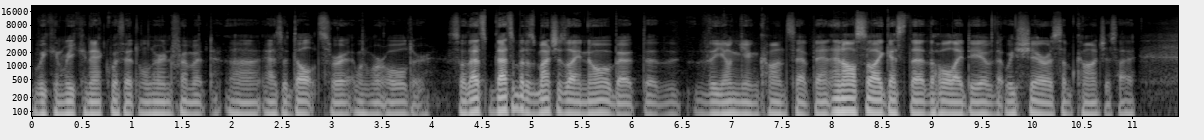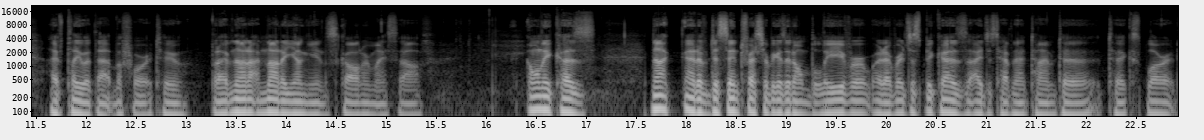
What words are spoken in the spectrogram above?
we can reconnect with it and learn from it uh, as adults or when we're older. So that's that's about as much as I know about the the Jungian concept, and, and also I guess the the whole idea of that we share a subconscious. I I've played with that before too, but I'm not I'm not a Jungian scholar myself. Only because not out of disinterest or because I don't believe or whatever, just because I just haven't had time to to explore it.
